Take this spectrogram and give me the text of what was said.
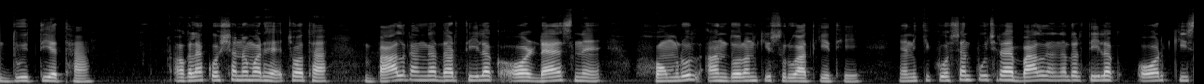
द्वितीय था। अगला क्वेश्चन नंबर है, चौथा। बाल गंगाधर तिलक और डैश ने होम रूल आंदोलन की शुरुआत की थी। यानी कि क्वेश्चन पूछ रहा है, बाल गंगाधर तिलक और किस,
